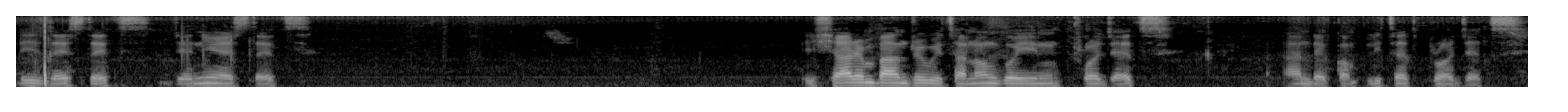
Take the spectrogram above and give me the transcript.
This is the estate, the new estate. Sharing boundary with an ongoing project and a completed project.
